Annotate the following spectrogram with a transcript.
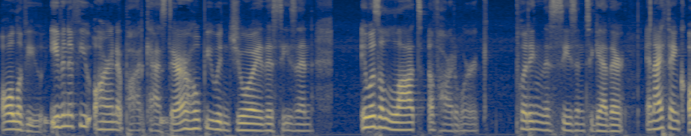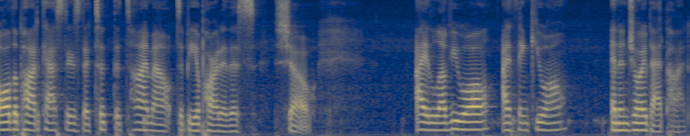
all of you, even if you aren't a podcaster, I hope you enjoy this season. It was a lot of hard work putting this season together, and I thank all the podcasters that took the time out to be a part of this show. I love you all. I thank you all, and enjoy Bad Pod.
